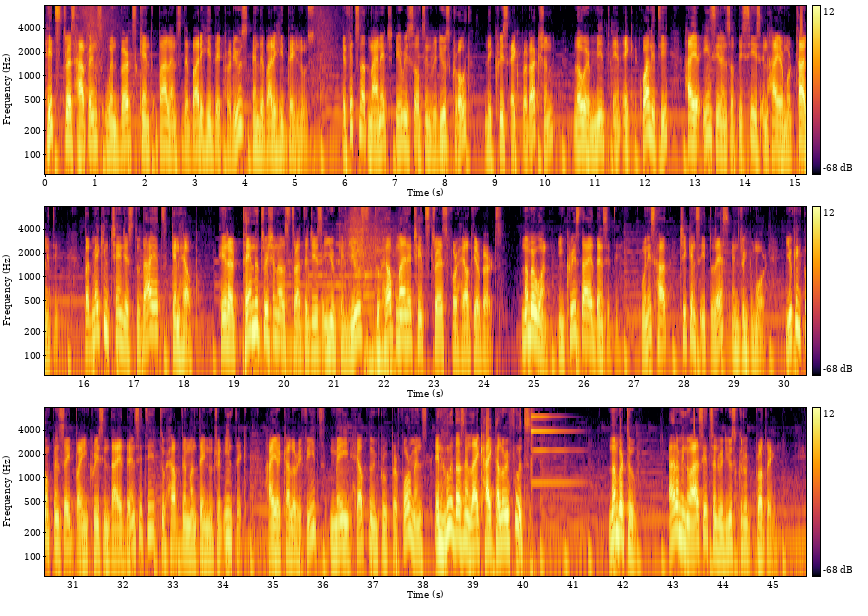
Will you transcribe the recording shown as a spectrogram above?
Heat stress happens when birds can't balance the body heat they produce and the body heat they lose. If it's not managed, it results in reduced growth, decreased egg production, lower meat and egg quality, higher incidence of disease and higher mortality. But making changes to diets can help. Here are 10 nutritional strategies you can use to help manage heat stress for healthier birds. Number 1. Increase diet density. When it's hot, chickens eat less and drink more. You can compensate by increasing diet density to help them maintain nutrient intake. Higher calorie feeds may help to improve performance, and who doesn't like high calorie foods? Number 2. Add amino acids and reduce crude protein.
